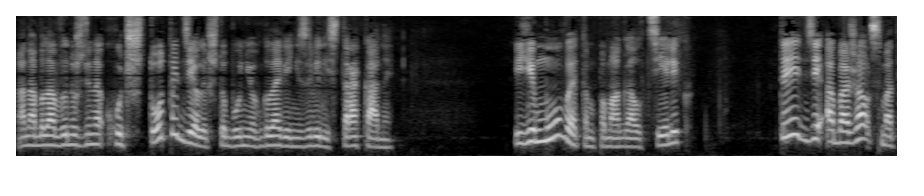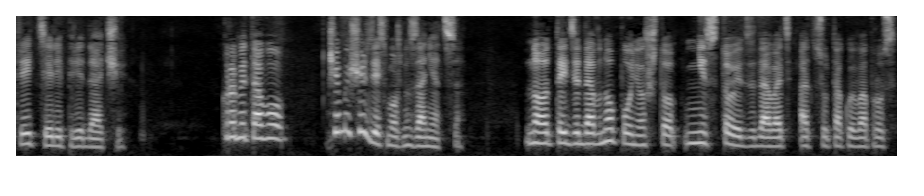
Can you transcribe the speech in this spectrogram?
Она была вынуждена хоть что-то делать, чтобы у нее в голове не завелись тараканы. Ему в этом помогал телек. Тедди обожал смотреть телепередачи. Кроме того, чем еще здесь можно заняться? Но Тедди давно понял, что не стоит задавать отцу такой вопрос.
